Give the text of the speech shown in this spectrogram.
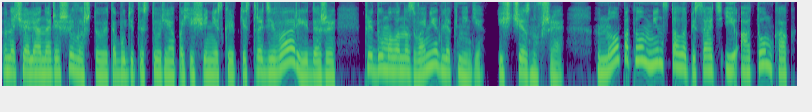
Вначале она решила, что это будет история о похищении скрипки Страдивари и даже придумала название для книги «Исчезнувшая». Но потом Мин стала писать и о том, как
